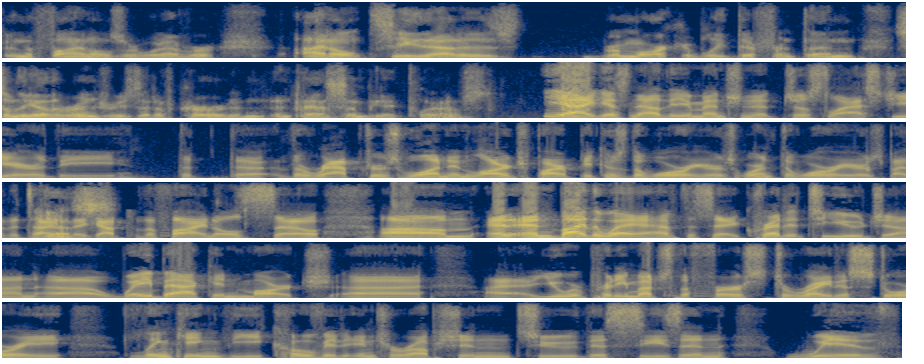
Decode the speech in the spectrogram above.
in the finals or whatever, I don't see that as remarkably different than some of the other injuries that have occurred in, in past NBA playoffs. Yeah, I guess now that you mention it, just last year the, the the the, Raptors won in large part because the Warriors weren't the Warriors by the time yes. they got to the finals. So, um, and and by the way, I have to say credit to you, John. Uh, way back in March, uh, I, you were pretty much the first to write a story linking the COVID interruption to this season with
